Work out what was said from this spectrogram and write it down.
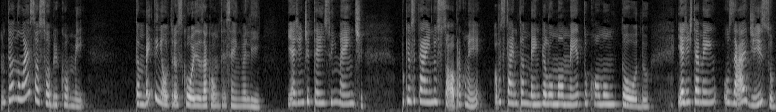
Então não é só sobre comer. Também tem outras coisas acontecendo ali. E a gente ter isso em mente. Porque você está indo só para comer, ou você está indo também pelo momento como um todo. E a gente também usar disso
